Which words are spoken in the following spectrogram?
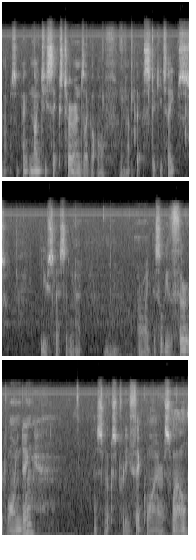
That was about 96 turns I got off, and that bit of sticky tape's useless, isn't it? Hmm. Alright, this will be the third winding. This looks pretty thick wire as well.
